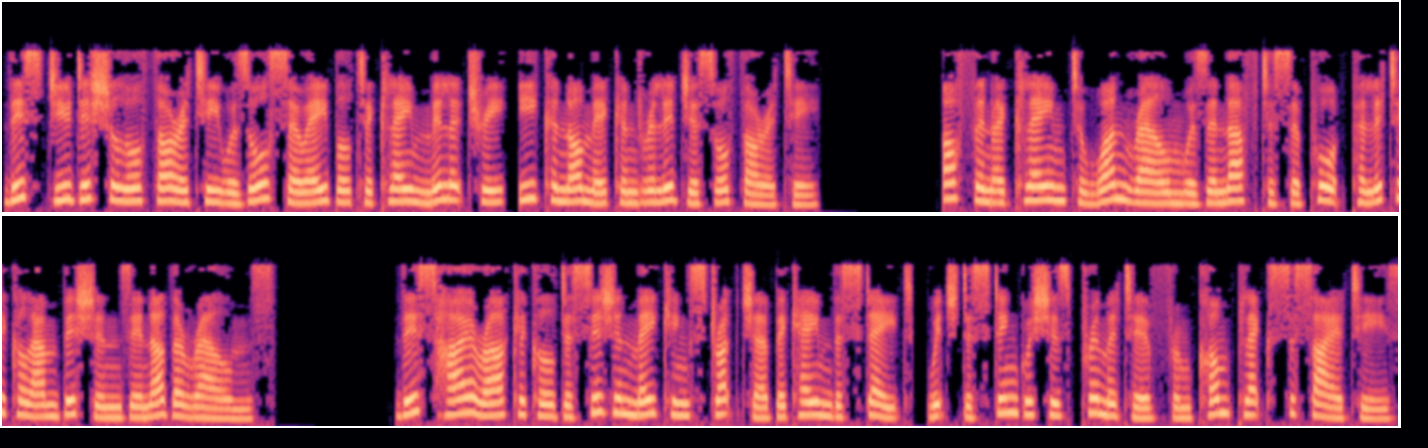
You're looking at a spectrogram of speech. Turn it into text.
This judicial authority was also able to claim military, economic and religious authority. Often a claim to one realm was enough to support political ambitions in other realms. This hierarchical decision-making structure became the state, which distinguishes primitive from complex societies.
